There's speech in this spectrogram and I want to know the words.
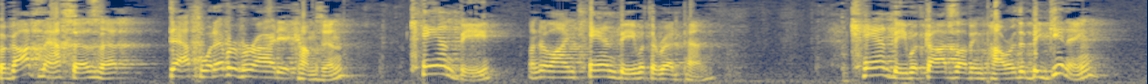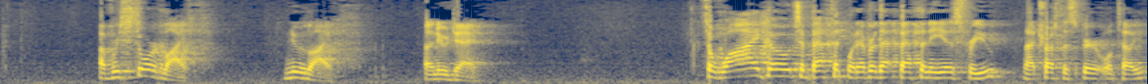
But God's math says that death, whatever variety it comes in, can be underline can be with a red pen, can be with God's loving power the beginning of restored life, new life, a new day. So why go to Bethany, whatever that Bethany is for you? And I trust the Spirit will tell you.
